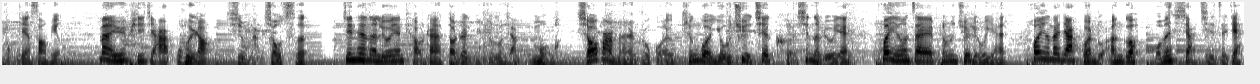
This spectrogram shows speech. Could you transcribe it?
导电丧命，鳗鱼皮夹不会让信用卡消磁。今天的留言挑战到这里就落下帷幕了。小伙伴们，如果有听过有趣且可信的留言，欢迎在评论区留言。欢迎大家关注安哥，我们下期再见。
